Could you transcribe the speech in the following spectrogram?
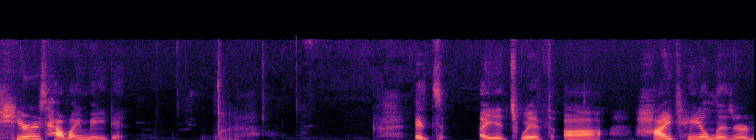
Here's how I made it. It's it's with a high tail lizard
